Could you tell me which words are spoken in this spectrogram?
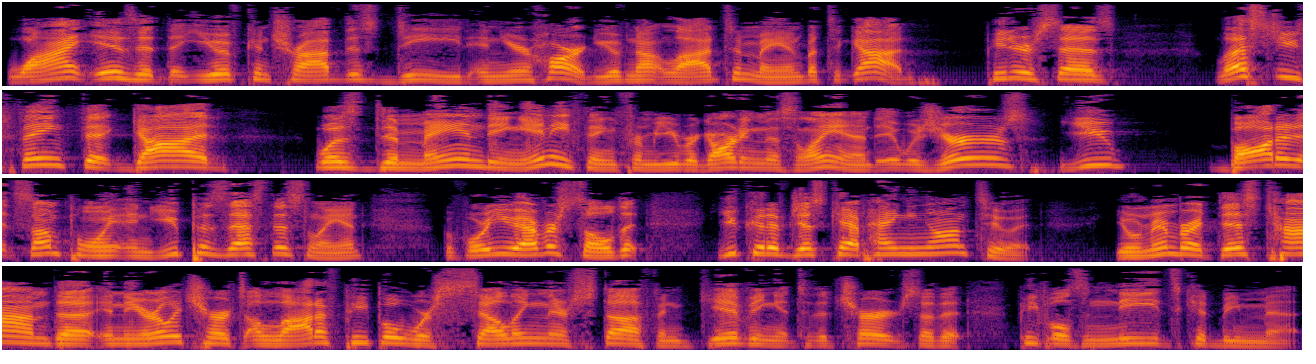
Why is it that you have contrived this deed in your heart? You have not lied to man, but to God. Peter says, lest you think that God was demanding anything from you regarding this land. It was yours. You bought it at some point and you possessed this land before you ever sold it. You could have just kept hanging on to it. You'll remember at this time, the, in the early church, a lot of people were selling their stuff and giving it to the church so that people's needs could be met.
